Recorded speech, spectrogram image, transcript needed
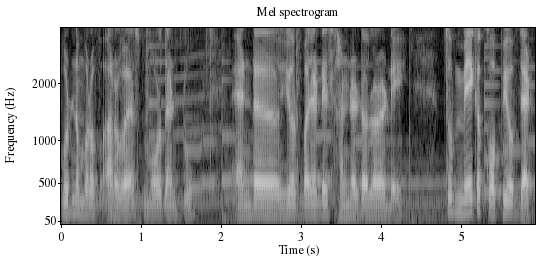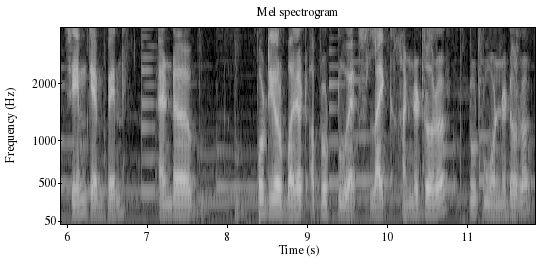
good number of ROAS more than two and uh, your budget is hundred dollar a day so make a copy of that same campaign and uh, put your budget up to 2x like $100 to $200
